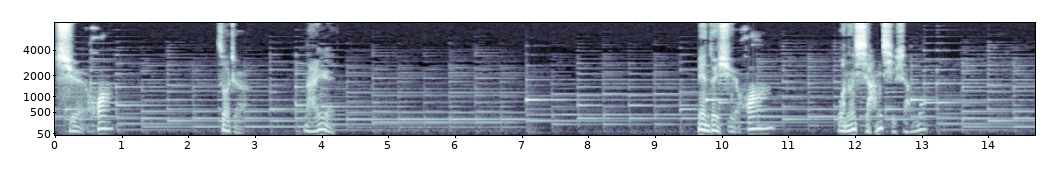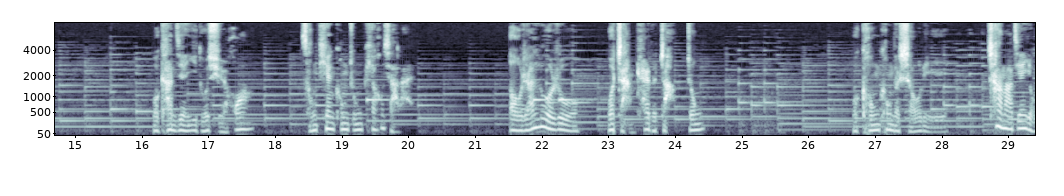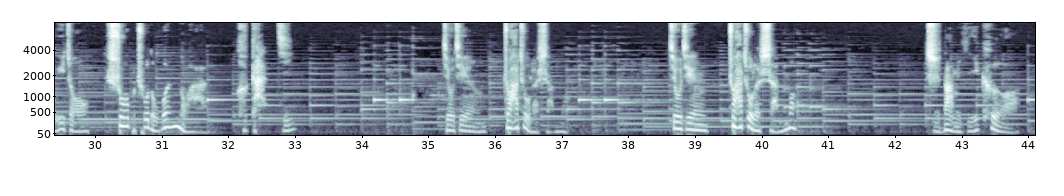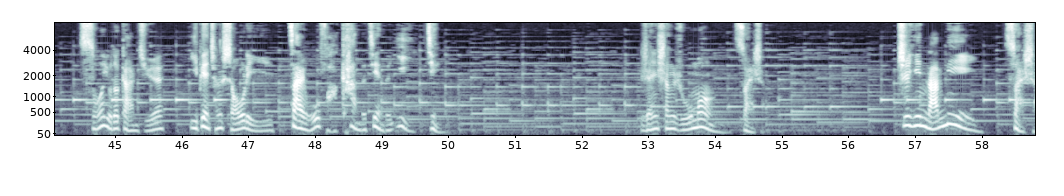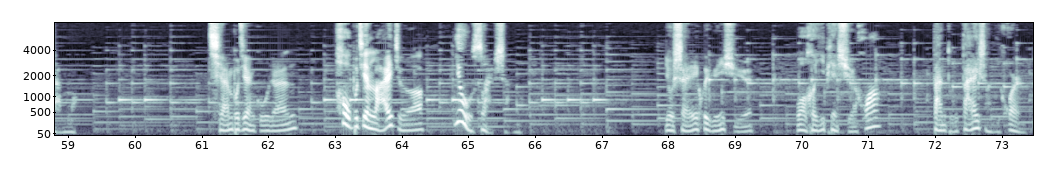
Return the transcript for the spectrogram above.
雪花，作者：男人。面对雪花，我能想起什么？我看见一朵雪花从天空中飘下来，偶然落入我展开的掌中。我空空的手里。刹那间，有一种说不出的温暖和感激。究竟抓住了什么？究竟抓住了什么？只那么一刻，所有的感觉已变成手里再无法看得见的意境。人生如梦，算什么？知音难觅。算什么？前不见古人，后不见来者，又算什么？有谁会允许我和一片雪花单独待上一会儿呢？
